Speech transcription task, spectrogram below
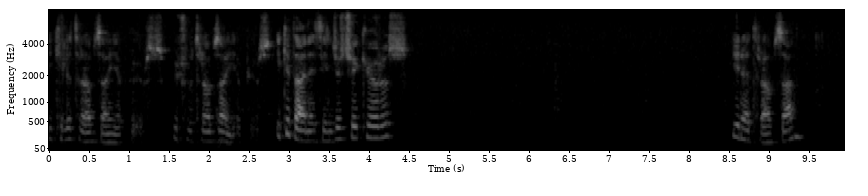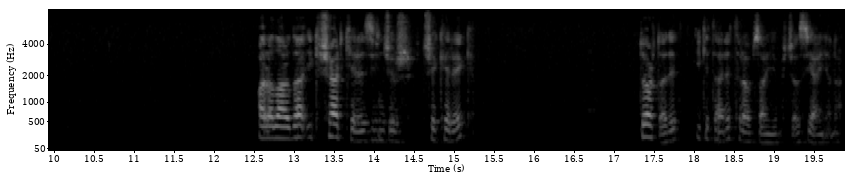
ikili trabzan yapıyoruz. Üçlü trabzan yapıyoruz. İki tane zincir çekiyoruz. Yine trabzan. Aralarda ikişer kere zincir çekerek 4 adet 2 tane trabzan yapacağız yan yana.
